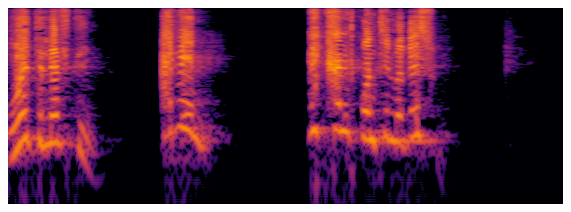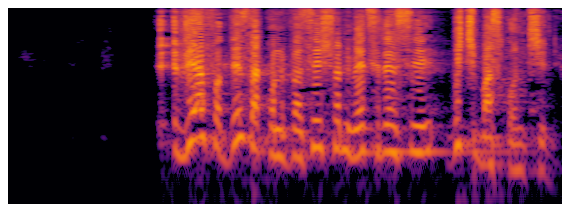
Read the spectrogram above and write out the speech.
weightlifting. I mean, we can't continue this. Therefore, this is a conversation, Your Excellency, which must continue.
